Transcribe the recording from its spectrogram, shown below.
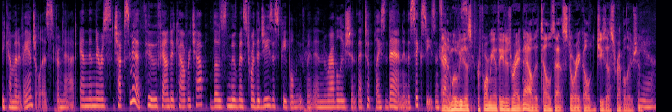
become an evangelist yeah. from that. And then there was Chuck Smith, who founded Calvary Chapel, those movements toward the Jesus People movement yeah. and the revolution that took place then in the 60s and 70s. And the movie that's performing in theaters right now that tells that story called Jesus Revolution. Yeah.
